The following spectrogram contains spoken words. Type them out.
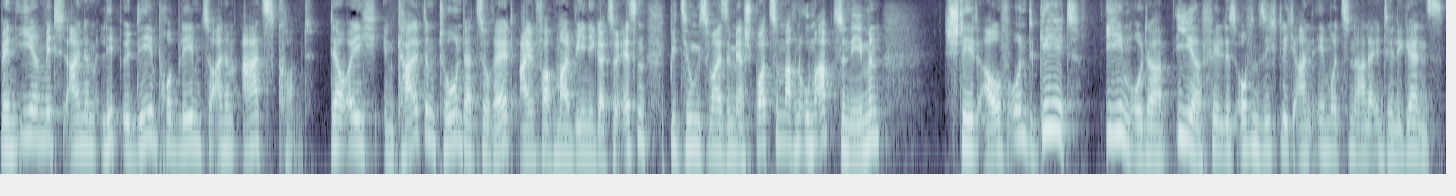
Wenn ihr mit einem Lipödem-Problem zu einem Arzt kommt, der euch in kaltem Ton dazu rät, einfach mal weniger zu essen bzw. mehr Sport zu machen, um abzunehmen, steht auf und geht. Ihm oder ihr fehlt es offensichtlich an emotionaler Intelligenz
